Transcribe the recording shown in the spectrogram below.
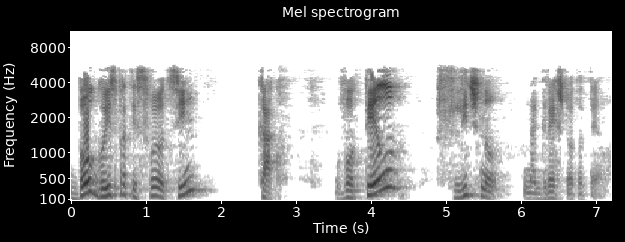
Бог го испрати својот син, како? Во тело, слично на грешното тело.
